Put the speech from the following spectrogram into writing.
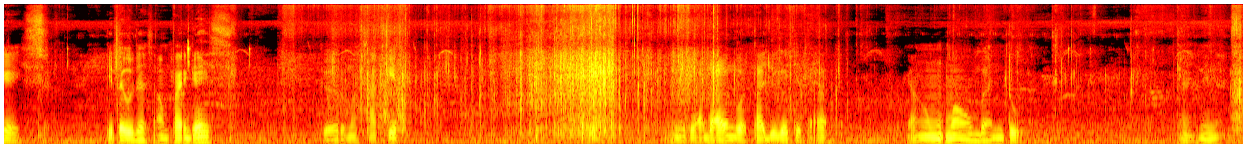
guys. Kita udah sampai guys ke rumah sakit. Ini ada anggota juga kita yang mau bantu. Nah ini nah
